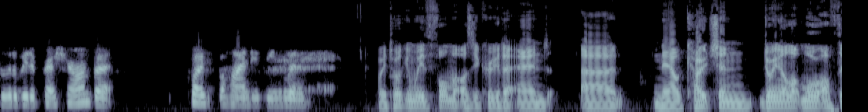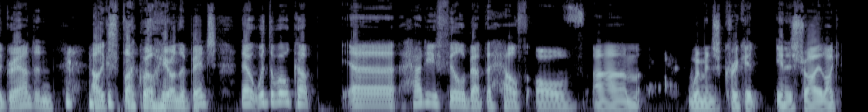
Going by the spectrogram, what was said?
a little bit of pressure on. But close behind is England. We're talking with former Aussie cricketer and uh, now coach and doing a lot more off the ground, and Alex Blackwell here on the bench. Now, with the World Cup, uh, how do you feel about the health of um, women's cricket in Australia? Like,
